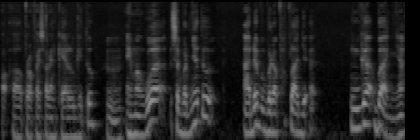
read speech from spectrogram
eh, profesor yang kayak lu gitu hmm. emang gue sebenarnya tuh ada beberapa pelajar nggak banyak.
